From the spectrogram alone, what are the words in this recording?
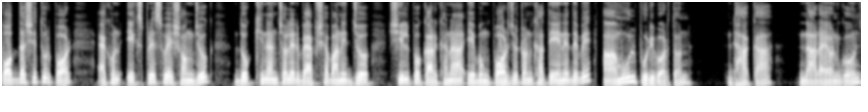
পদ্মা সেতুর পর এখন এক্সপ্রেসওয়ে সংযোগ, দক্ষিণাঞ্চলের ব্যবসা বাণিজ্য, শিল্প কারখানা এবং পর্যটন খাতে এনে দেবে আমূল পরিবর্তন। ঢাকা, নারায়ণগঞ্জ,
